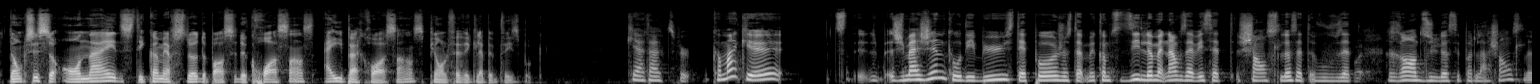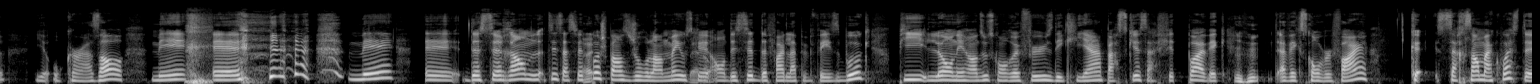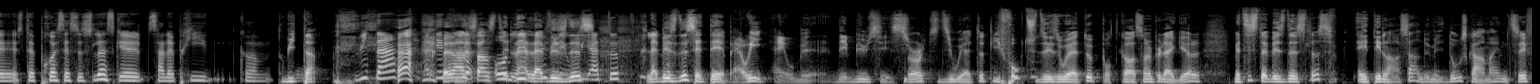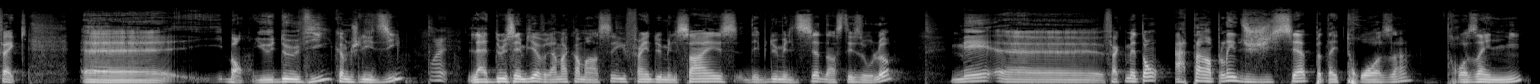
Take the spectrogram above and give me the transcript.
Donc, c'est ça. On aide ces commerces-là de passer de croissance à hyper-croissance puis on le fait avec la pub Facebook. Ok, attends un petit peu. Comment que j'imagine qu'au début c'était pas juste comme tu dis là maintenant vous avez cette chance là cette, vous vous êtes rendu là. C'est pas de la chance là. Il y a aucun hasard. Mais euh, mais euh, de se rendre tu sais ça se fait pas je pense du jour au lendemain où ben on décide de faire de la pub Facebook puis là on est rendu où ce qu'on refuse des clients parce que ça fit pas avec mm-hmm. avec ce qu'on veut faire ça ressemble à quoi ce processus-là? Est-ce que ça l'a pris comme... Huit ans. Huit ans? Ben, dans le sens, au la, la business, la business était, ben oui, au début, c'est sûr que tu dis oui à tout. Puis il faut que tu dises oui à tout pour te casser un peu la gueule. Mais tu sais, ce business-là a été lancé en 2012 quand même, tu sais. Fait que, euh, bon, il y a eu deux vies, comme je l'ai dit. Ouais. La deuxième vie a vraiment commencé fin 2016, début 2017 dans ces eaux-là. Mais, euh, fait que mettons, à temps plein du J7, peut-être trois ans, trois ans et demi.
